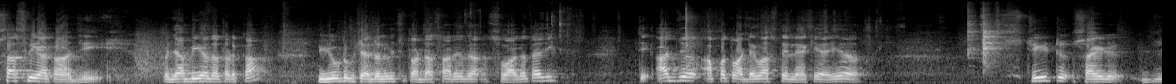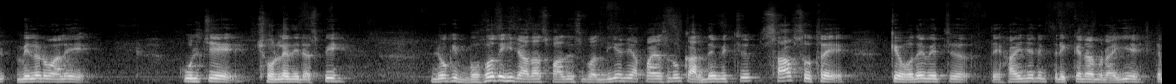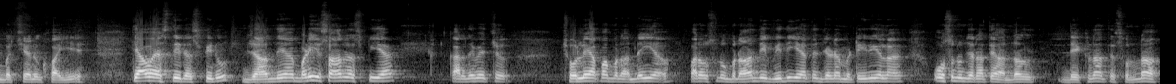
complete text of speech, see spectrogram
ਸਤਿ ਸ੍ਰੀ ਅਕਾਲ ਜੀ। ਪੰਜਾਬੀਆਂ ਦਾ ਤੜਕਾ। YouTube ਚੈਨਲ ਵਿੱਚ ਤੁਹਾਡਾ ਸਾਰਿਆਂ ਦਾ ਸਵਾਗਤ ਹੈ ਜੀ। ਤੇ ਅੱਜ ਆਪਾਂ ਤੁਹਾਡੇ ਵਾਸਤੇ ਲੈ ਕੇ ਆਏ ਹਾਂ ਸਟਰੀਟ ਸਾਈਡ ਮਿਲਣ ਵਾਲੇ ਕੁਲਚੇ ਛੋਲੇ ਦੀ ਰੈਸਪੀ, ਜੋ ਕਿ ਬਹੁਤ ਹੀ ਜ਼ਿਆਦਾ ਸਵਾਦਿਸ਼ਟ ਬਣਦੀ ਹੈ। ਜੇ ਆਪਾਂ ਇਸ ਨੂੰ ਘਰ ਦੇ ਵਿੱਚ ਸਾਫ਼ ਸੁਥਰੇ ਘਿਓ ਦੇ ਵਿੱਚ ਤੇ ਹਾਈਜੀਨਿਕ ਤਰੀਕੇ ਨਾਲ ਬਣਾਈਏ ਤੇ ਬੱਚਿਆਂ ਨੂੰ ਖਵਾਈਏ, ਤੇ ਆਓ ਇਸ ਦੀ ਰੈਸਪੀ ਨੂੰ ਜਾਣਦੇ ਹਾਂ। ਬੜੀ ਆਸਾਨ ਰੈਸਪੀ ਆ ਘਰ ਦੇ ਵਿੱਚ ਛੋਲੇ ਆਪਾਂ ਬਣਾਉਂਦੇ ਹੀ ਆ, ਪਰ ਉਸ ਨੂੰ ਬਣਾਉਣ ਦੀ ਵਿਧੀ ਹੈ ਤੇ ਜਿਹੜਾ ਮਟੀਰੀਅਲ ਹੈ ਉਸ ਨੂੰ ਜਰਾ ਧਿਆਨ ਨਾਲ ਦੇਖਣਾ ਤੇ ਸੁਣਨਾ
